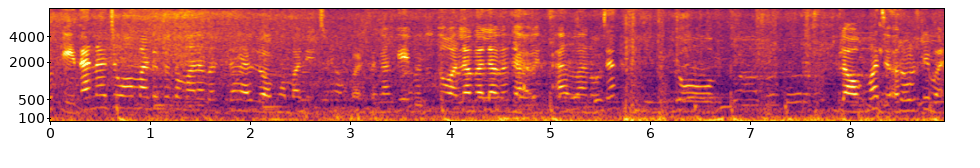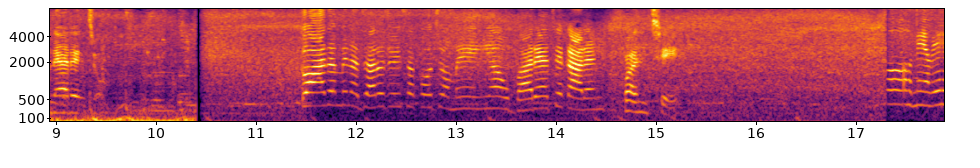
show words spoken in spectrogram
તો કેદારનાથ જોવા માટે તો તમારા બધા બ્લોગમાં બની જવું પડશે. કારણ કે એ બધું તો અલગ અલગ જ આવે આવવાનું છે. તો બ્લોગમાં જરૂરથી બન્યા રહેજો. તો આ તમે નજારો જોઈ શકો છો. અમે અહીંયા ઊભા રહ્યા છે. કારણ પણ છે. અમે હવે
